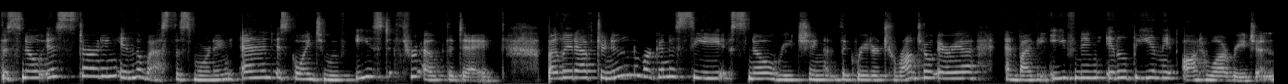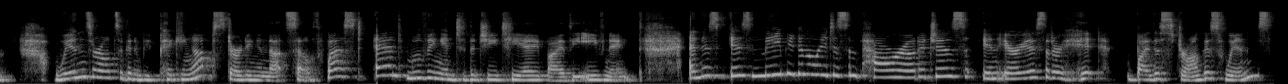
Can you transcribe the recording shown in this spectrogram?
The snow is starting in the west this morning and is going to move east throughout the day. By late afternoon, we're going to see snow reaching the greater Toronto area, and by the evening, it'll be in the Ottawa region. Winds are also going to be picking up starting in that southwest and moving into the GTA by the evening. And this is maybe going to lead to some power outages in areas that are hit by the strongest winds.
